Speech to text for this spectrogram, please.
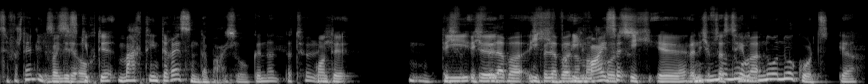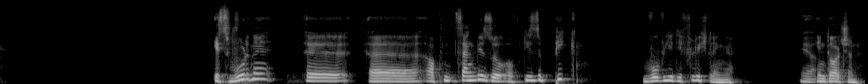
Selbstverständlich, weil ist es ja gibt äh, Machtinteressen dabei. so genau, natürlich. Und äh, die, Ich- ich will äh, aber- ich will aber noch ich mal weiß, kurz- ich, äh, wenn ich auf nur, das nur, Thema- nur, nur kurz. ja, Es wurde, äh, äh, auf, sagen wir so, auf diese Peak, wo wir die Flüchtlinge ja. in Deutschland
